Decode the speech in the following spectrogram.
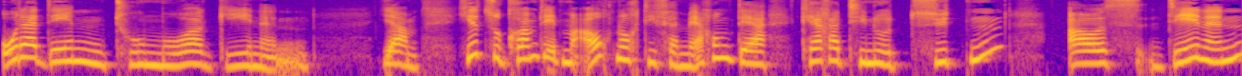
oder den Tumorgenen. Ja, hierzu kommt eben auch noch die Vermehrung der Keratinozyten, aus denen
